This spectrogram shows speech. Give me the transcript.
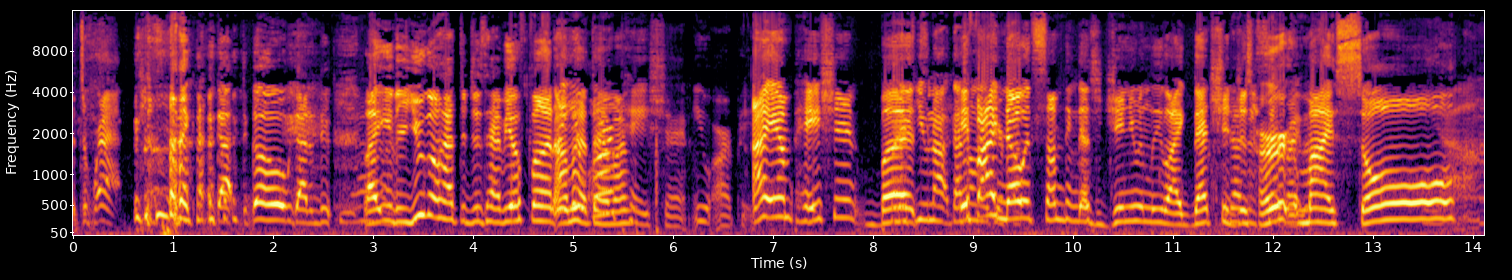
It's a wrap. like I got to go. We got to do. Like either you gonna have to just have your fun. I'm gonna have to have my. patient. You are patient. I am patient, but, if you not- if I know it's something that's genuinely like that shit just hurt right my soul, Yeah.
